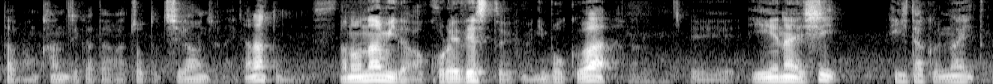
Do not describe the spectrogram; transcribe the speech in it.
多分感じ方がちょっと違うんじゃないかなと思うんです。あの涙はこれですというふうに僕は、えー言えないし言いたくないと。いう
